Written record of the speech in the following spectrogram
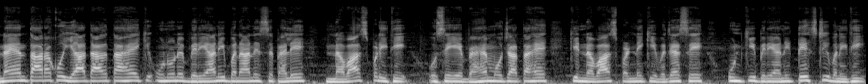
नयनतारा को याद आता है कि उन्होंने बिरयानी बनाने से पहले नवाज़ पढ़ी थी। उसे ये वहम हो जाता है कि नवाज़ पढ़ने की वजह से उनकी बिरयानी टेस्टी बनी थी।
